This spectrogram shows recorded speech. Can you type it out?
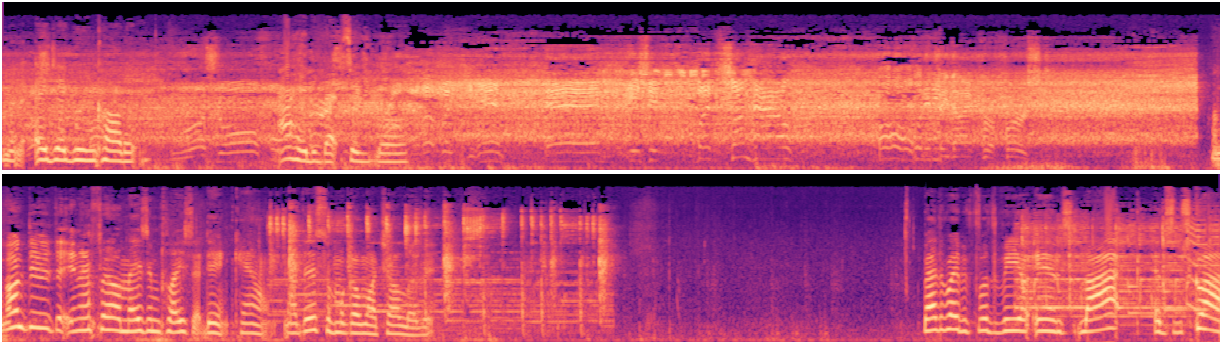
and then AJ Green caught it. I hated that Super Bowl. And, and is it? But somehow. Oh, did he? Nine for a first. I'm gonna do the NFL Amazing Place that didn't count. Now this we're gonna watch all of it. By the way, before the video ends, like and subscribe.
